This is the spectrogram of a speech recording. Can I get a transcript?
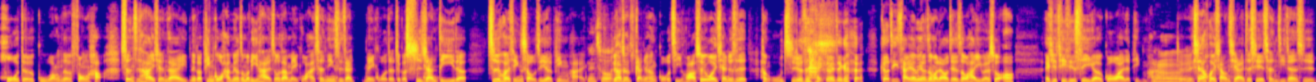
获得股王的封号，甚至他以前在那个苹果还没有这么厉害的时候，在美国还曾经是在美国的这个市占第一的。智慧型手机的品牌，没错，所以它就感觉很国际化。所以我以前就是很无知，就是还对这个 科技产业没有这么了解的时候，我还以为说哦，HTC 是一个国外的品牌。嗯，对。现在回想起来，这些成绩真的是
